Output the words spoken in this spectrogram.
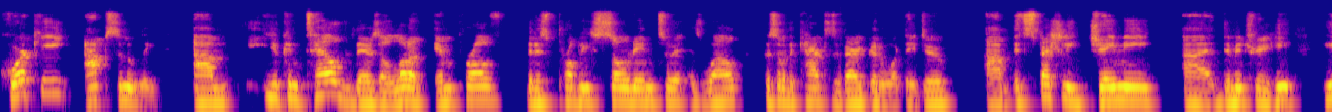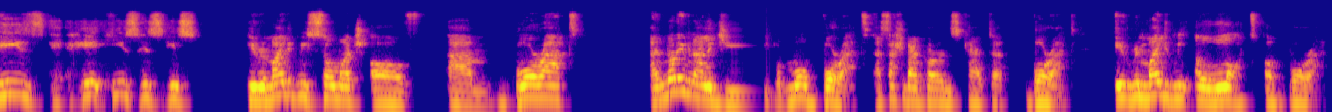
Quirky, absolutely. Um, you can tell there's a lot of improv that is probably sewn into it as well, because some of the characters are very good at what they do. Um, especially Jamie uh, Demetriou. He he's he, he's he's he's he reminded me so much of um, Borat, and not even Ali G, but more Borat. Uh, Sacha Baron Cohen's character Borat. It reminded me a lot of Borat.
